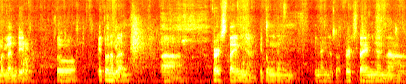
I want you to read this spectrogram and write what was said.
maglandin. So, ito naman, ah, first time niya, itong inahin na to, first time niya na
